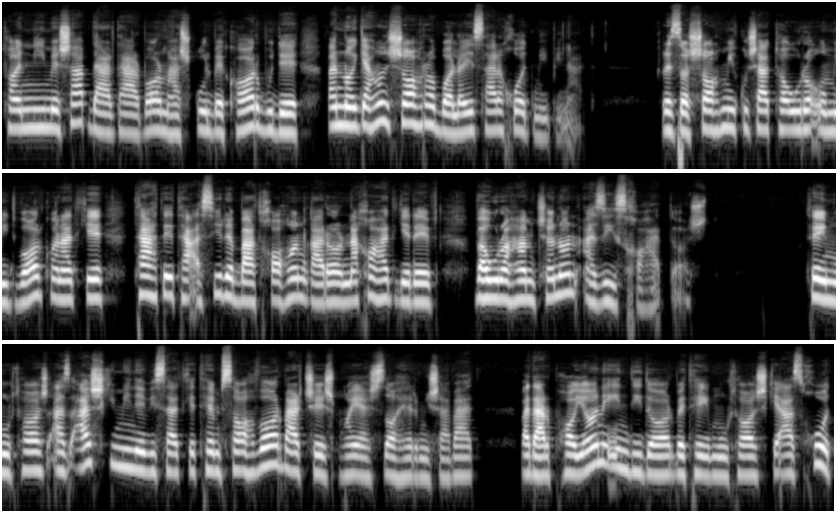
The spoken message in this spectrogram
تا نیمه شب در دربار مشغول به کار بوده و ناگهان شاه را بالای سر خود می بیند. رضا شاه می کوشد تا او را امیدوار کند که تحت تأثیر بدخواهان قرار نخواهد گرفت و او را همچنان عزیز خواهد داشت. تیمورتاش از اشکی می نویسد که تمساهوار بر چشمهایش ظاهر می شود و در پایان این دیدار به تیمورتاش که از خود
